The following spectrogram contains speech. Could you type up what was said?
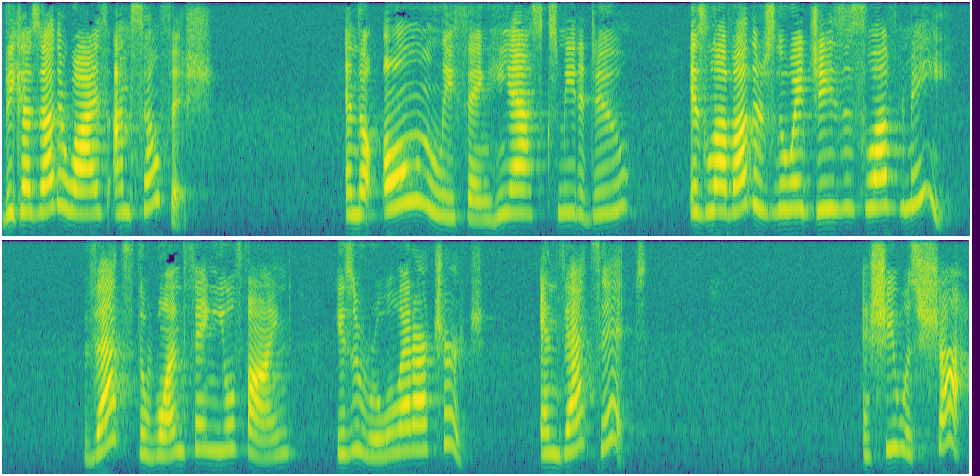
because otherwise I'm selfish. And the only thing he asks me to do is love others the way Jesus loved me. That's the one thing you'll find is a rule at our church. And that's it. And she was shocked.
